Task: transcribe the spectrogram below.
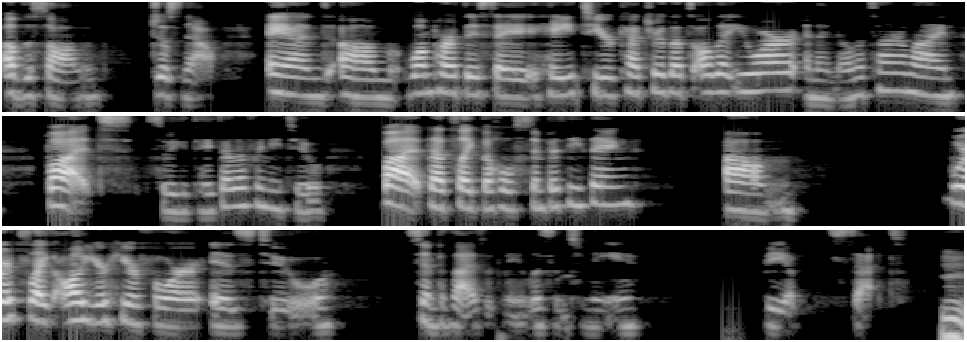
of the song just now. And um, one part they say, "Hey, tear catcher, that's all that you are." And I know that's not our line, but so we can take that if we need to. But that's like the whole sympathy thing, um, where it's like all you're here for is to sympathize with me, listen to me, be upset. hmm.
